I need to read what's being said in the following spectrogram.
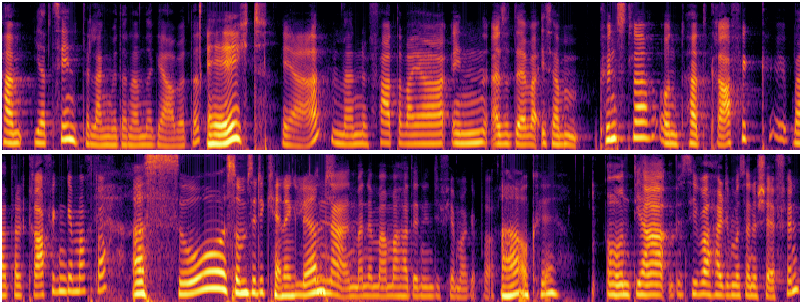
haben jahrzehntelang miteinander gearbeitet. Echt? Ja, mein Vater war ja in, also der war, ist ja Künstler und hat Grafik, hat halt Grafiken gemacht auch. Ach so, so haben sie die kennengelernt? Nein, meine Mama hat ihn in die Firma gebracht. Ah, okay. Und ja, sie war halt immer seine Chefin.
